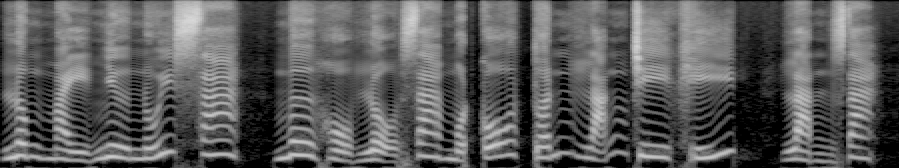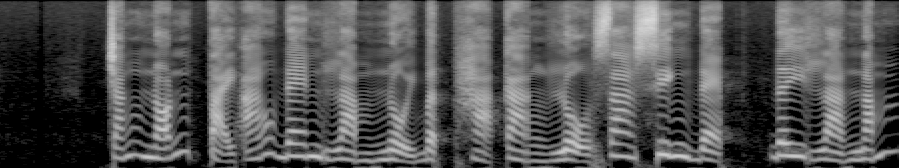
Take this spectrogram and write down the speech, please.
Lông mày như núi xa, mơ hồ lộ ra một cỗ tuấn lãng chi khí, làn da. Trắng nón tại áo đen làm nổi bật hạ càng lộ ra xinh đẹp, đây là nắm.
